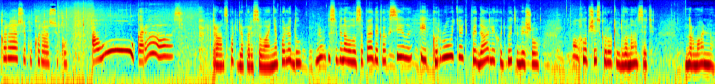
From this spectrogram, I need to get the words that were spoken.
Карасику, карасику. Ау, карась! Транспорт для пересування по льоду. Люди собі на велосипедиках сіли і крутять педалі, хоч би тобі що. Он хлопчисько років 12. Нормально.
